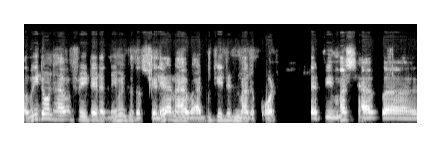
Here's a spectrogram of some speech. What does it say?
Uh, we don't have a free trade agreement with Australia, and I have advocated in my report that we must have uh,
